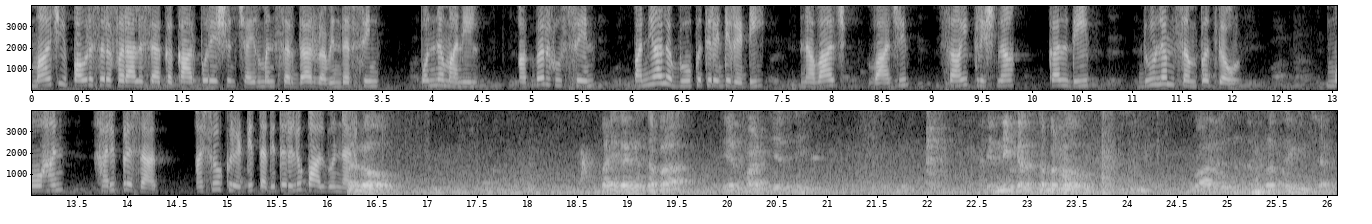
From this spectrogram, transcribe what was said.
మాజీ పౌర సరఫరాల శాఖ కార్పొరేషన్ చైర్మన్ సర్దార్ రవీందర్ సింగ్ పొన్నం అనిల్ అక్బర్ హుస్సేన్ పన్యాల భూపతిరెడ్డి రెడ్డి నవాజ్ వాజిద్ సాయి కృష్ణ కల్దీప్ దూలం సంపత్ గౌడ్ మోహన్ హరిప్రసాద్ అశోక్ రెడ్డి తదితరులు పాల్గొన్నారు. బహిరంగ సభ ఏర్పాటు చేసి ఎన్నికల సభలో వారు ప్రసంగించారు.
